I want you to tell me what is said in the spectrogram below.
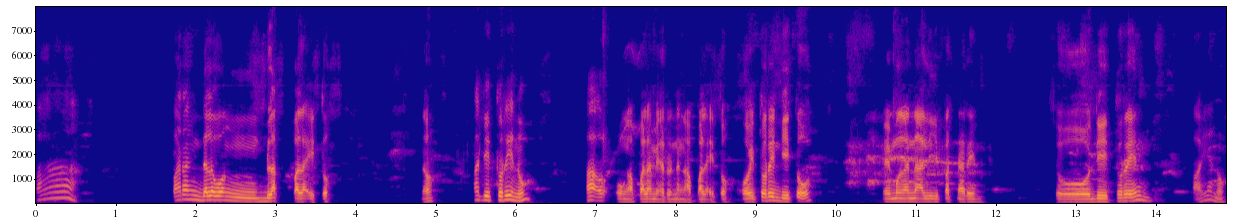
Ah, parang dalawang block pala ito. No? Ah, dito rin, no? Ah, o, o nga pala, meron na nga pala ito. O ito rin dito, oh. may mga nalipat na rin. So, dito rin, ayan, oh.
